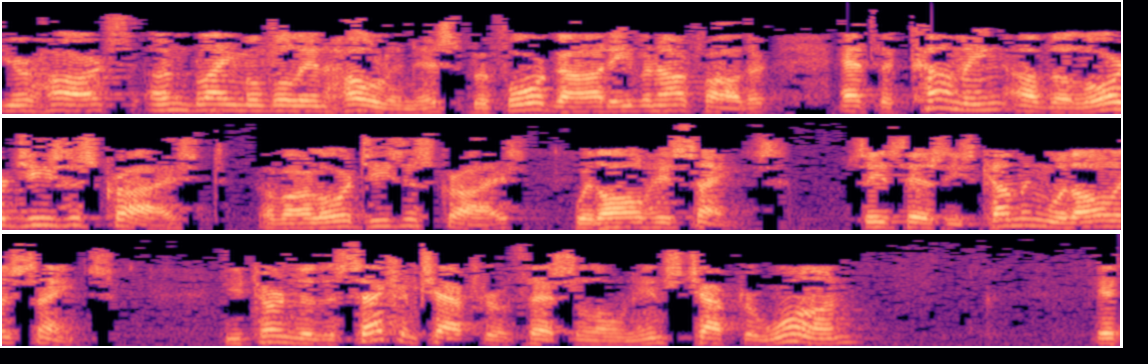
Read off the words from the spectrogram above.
your hearts unblameable in holiness before God, even our Father, at the coming of the Lord Jesus Christ, of our Lord Jesus Christ, with all his saints. See, it says he's coming with all his saints. You turn to the second chapter of Thessalonians, chapter 1, it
